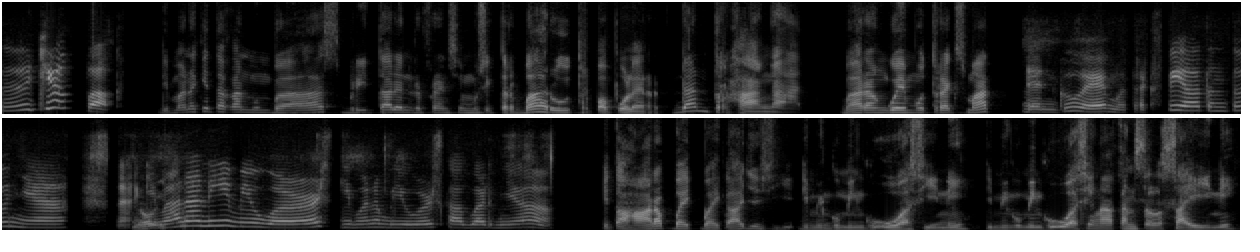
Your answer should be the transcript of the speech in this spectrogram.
to Jukebox. Di mana kita akan membahas berita dan referensi musik terbaru, terpopuler, dan terhangat. Barang gue Mutrex Mat. Dan gue Mutrex Pio tentunya. Nah, Yoi. gimana nih viewers? Gimana viewers kabarnya? Kita harap baik-baik aja sih di minggu-minggu UAS ini, di minggu-minggu UAS yang akan selesai ini.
